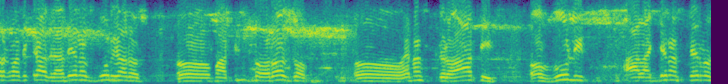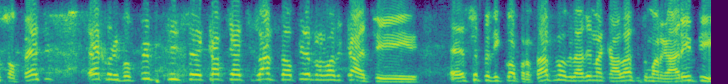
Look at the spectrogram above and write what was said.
Πραγματικά δηλαδή ένας Βούργαρος, ο Ματίνης ο Ρόζο, ο, ένας Κροάτης, ο Βούλης αλλά και ένας Σέρβος ο Πέσης έχουν υποπίπτει σε κάποια έτσι λάθη τα οποία πραγματικά έτσι ε, σε παιδικό πρωτάθλημα, δηλαδή ένα καλάθι του Μαργαρίτη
